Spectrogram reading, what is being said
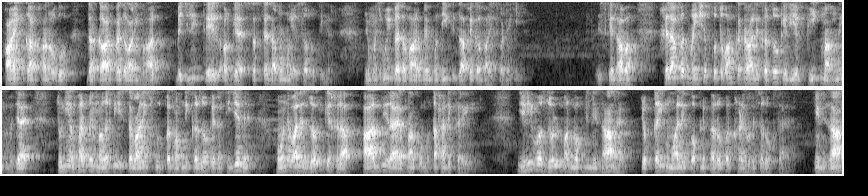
قائم کارخانوں کو درکار پیداواری مال، بجلی، تیل اور گیس سستے داموں میسر ہوتی ہے، جو مجموعی پیداوار میں مزید اضافے کا باعث بنے گی۔ اس کے علاوہ خلافت معیشت کو تباہ کرنے والے قرضوں کے لیے بھیک مانگنے کے بجائے دنیا بھر میں مغربی استعمالی سود پر مبنی قرضوں کے نتیجے میں ہونے والے ظلم کے خلاف عالمی رائے کو متحرک کرے گی۔ یہی وہ ظلم پر مبنی نظام ہے جو کئی ممالک کو اپنے پیروں پر کھڑے ہونے سے روکتا ہے۔ یہ نظام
